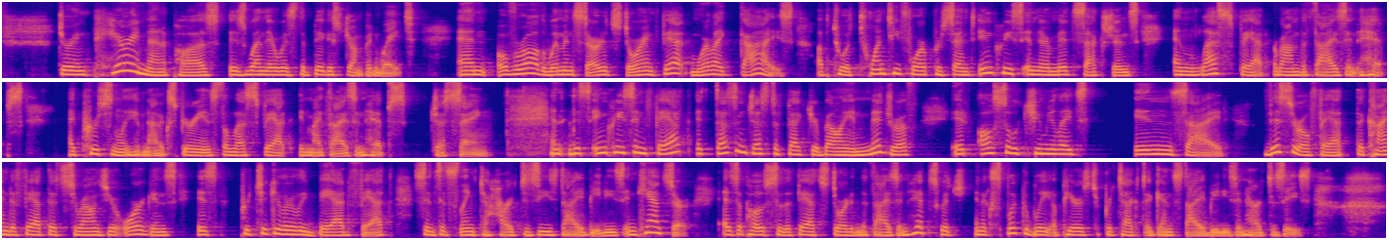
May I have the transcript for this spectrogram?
During perimenopause is when there was the biggest jump in weight. And overall, the women started storing fat more like guys, up to a 24% increase in their midsections and less fat around the thighs and hips. I personally have not experienced the less fat in my thighs and hips. Just saying. And this increase in fat, it doesn't just affect your belly and midriff. It also accumulates inside. Visceral fat, the kind of fat that surrounds your organs, is particularly bad fat since it's linked to heart disease, diabetes, and cancer, as opposed to the fat stored in the thighs and hips, which inexplicably appears to protect against diabetes and heart disease.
